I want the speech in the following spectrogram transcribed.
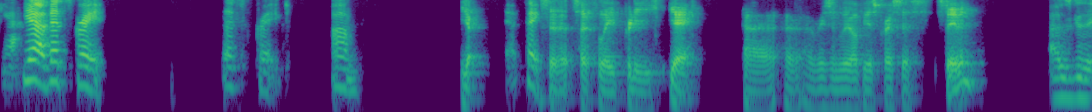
Yeah, Yeah, that's great. That's great. Um. Yep. yeah, Thanks. So that's hopefully pretty, yeah, uh, a a reasonably obvious process. Stephen? I was gonna,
